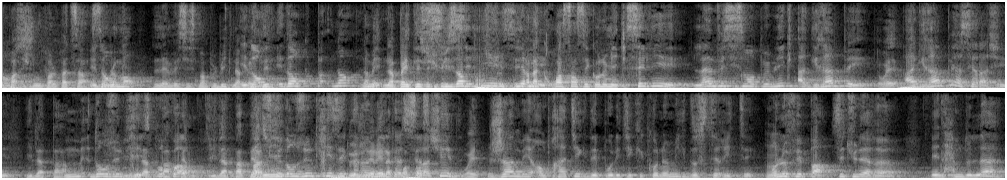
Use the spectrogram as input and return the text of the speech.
d'intelligence. je ne vous parle pas de ça. Et Simplement, l'investissement public n'a pas donc, été et donc, pas- non, Non, mais n'a pas été mais c'est- suffisant pour lié, soutenir la croissance économique. C'est lié. L'investissement public a grimpé. Ouais. A grimpé à Serrachid. Il n'a pas- Dans une il crise. pas Pourquoi permis- il n'a pas Parce permis que dans une crise économique à. Serrachid, Oui. jamais on pratique des politiques économiques d'austérité. Hum. On ne le fait pas. C'est une erreur. Et alhamdoulilah,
